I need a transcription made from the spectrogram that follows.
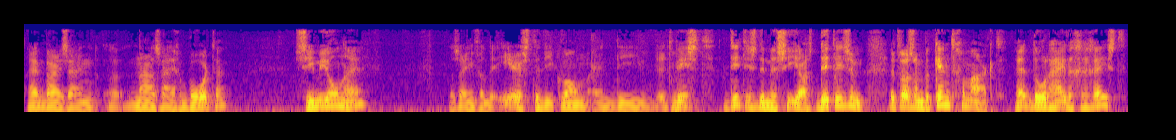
bij zijn, uh, na zijn geboorte. Simeon, hè? dat is een van de eerste die kwam en die het wist. Dit is de Messias, dit is hem. Het was hem bekendgemaakt hè, door Heilige Geest.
